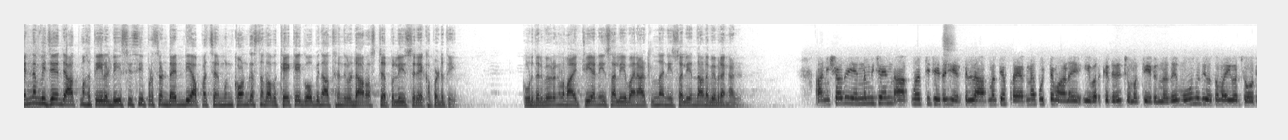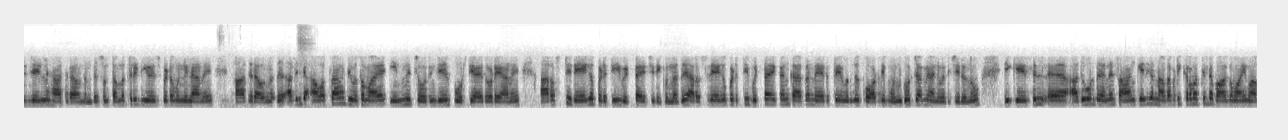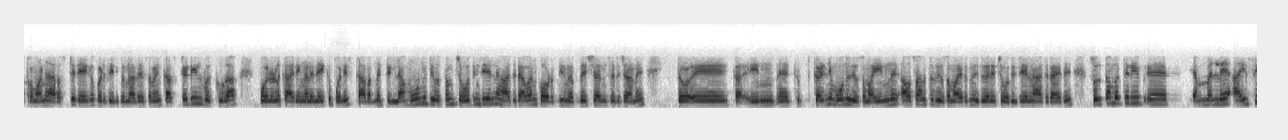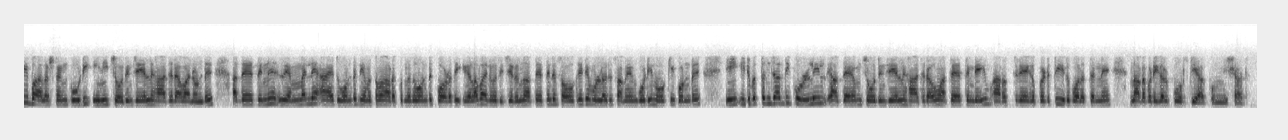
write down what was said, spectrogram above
N M വിജയന്റെ ആത്മഹത്യയിൽ D C C president N D Appachan മുൻ കോൺഗ്രസ് നേതാവ് കെ കെ ഗോപിനാഥൻ എന്നിവരുടെ അറസ്റ്റ് പോലീസ് രേഖപ്പെടുത്തി. കൂടുതൽ വിവരങ്ങളുമായി ടി അനീസ് അലി വയനാട്ടിൽ നിന്ന്. അനീസ് അലി എന്താണ് വിവരങ്ങൾ? അനിഷാദ് എൻ എം വിജയൻ ആത്മഹത്യ ചെയ്ത കേസിൽ ആത്മഹത്യാ പ്രേരണ കുറ്റമാണ് ഇവർക്കെതിരെ ചുമത്തിയിരുന്നത്. മൂന്ന് ദിവസമായി ഇവർ ചോദ്യം ചെയ്യലിന് ഹാജരാകുന്നുണ്ട് സുൽത്താൻ ബത്തേരി ഡിവൈഎസ്പിയുടെ മുന്നിലാണ് ഹാജരാകുന്നത് അതിന്റെ അവസാന ദിവസമായ ഇന്ന് ചോദ്യം ചെയ്യൽ പൂർത്തിയായതോടെയാണ് അറസ്റ്റ് രേഖപ്പെടുത്തി വിട്ടയച്ചിരിക്കുന്നത്. അറസ്റ്റ് രേഖപ്പെടുത്തി വിട്ടയക്കാൻ കാരണം നേരത്തെ ഇവർക്ക് കോടതി മുൻകൂർ ജാമ്യം അനുവദിച്ചിരുന്നു. ഈ കേസിൽ അതുകൊണ്ട് തന്നെ സാങ്കേതിക നടപടിക്രമത്തിന്റെ ഭാഗമായി മാത്രമാണ് അറസ്റ്റ് രേഖപ്പെടുത്തിയിരിക്കുന്നത്. അതേസമയം കസ്റ്റഡിയിൽ വെക്കുക പോലുള്ള കാര്യങ്ങളിലേക്ക് പോലീസ് കടന്നിട്ടില്ല. മൂന്ന് ദിവസം ചോദ്യം ചെയ്യലിന് ഹാജരാവാൻ കോടതി നിർദ്ദേശമനുസരിച്ചാണ് ഏഹ് കഴിഞ്ഞ മൂന്ന് ദിവസമായി ഇന്ന് അവസാനത്തെ ദിവസമായിരുന്നു ഇതുവരെ ചോദ്യം ചെയ്യലിന് ഹാജരായത്. Sultan Bathery M L A I C Balakrishnan കൂടി ഇനി ചോദ്യം ചെയ്യലിന് ഹാജരാവാനുണ്ട്. അദ്ദേഹത്തിന് എം എൽ എ ആയതുകൊണ്ട് നിയമസഭ നടക്കുന്നത് കൊണ്ട് കോടതി ഇളവ് അനുവദിച്ചിരുന്നു. അദ്ദേഹത്തിന്റെ സൗകര്യമുള്ള ഒരു സമയം കൂടി നോക്കിക്കൊണ്ട് ഈ ഇരുപത്തഞ്ചാം തീയതിക്കുള്ളിൽ അദ്ദേഹം ചോദ്യം ചെയ്യലിന് ഹാജരാവും. അദ്ദേഹത്തിന്റെയും അറസ്റ്റ് രേഖപ്പെടുത്തി ഇതുപോലെ തന്നെ നടപടികൾ പൂർത്തിയാക്കും നിഷാദ്.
